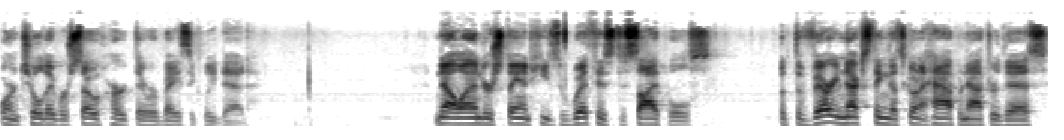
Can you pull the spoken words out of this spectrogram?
or until they were so hurt they were basically dead. Now, I understand he's with his disciples, but the very next thing that's going to happen after this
